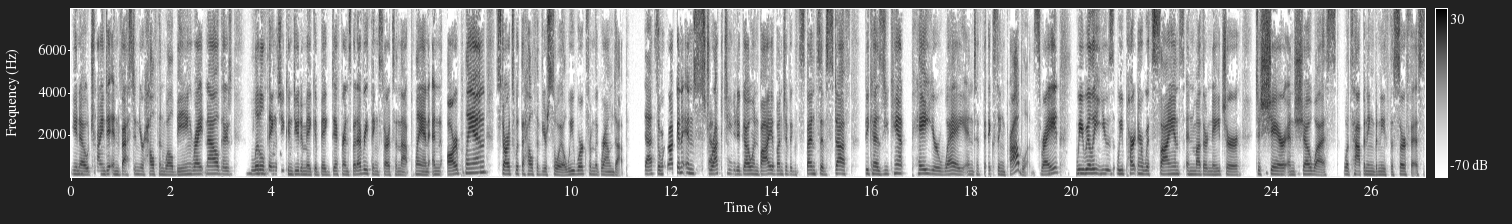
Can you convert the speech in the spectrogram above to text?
you know, mm-hmm. trying to invest in your health and well being right now, there's little mm-hmm. things you can do to make a big difference. But everything starts in that plan. And our plan starts with the health of your soil. We work from the ground up. That's So we're not going to instruct you to go and buy a bunch of expensive stuff because you can't pay your way into fixing problems, right? We really use we partner with science and mother nature to share and show us what's happening beneath the surface.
